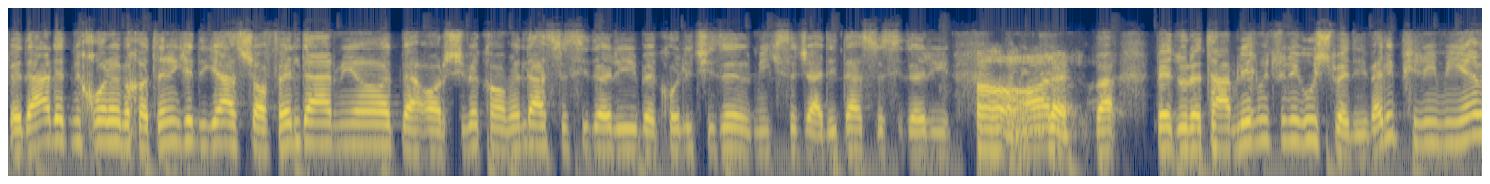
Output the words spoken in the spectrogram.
به دردت می‌خوره به خاطر اینکه دیگه از shuffle در میاد به آرشیو کامل دسترسی داری به کلی چیز میکس جدید دسترسی داری. آره. و بدون تبلیغ می‌تونی گوش بدی. ولی premium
